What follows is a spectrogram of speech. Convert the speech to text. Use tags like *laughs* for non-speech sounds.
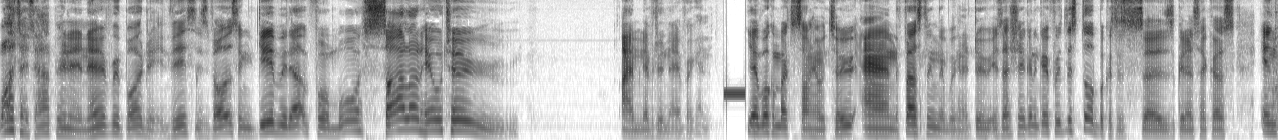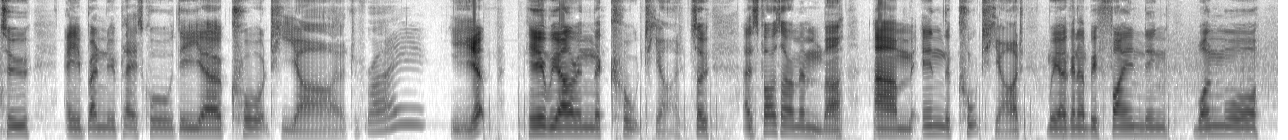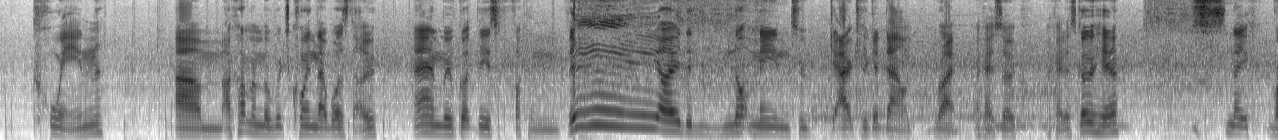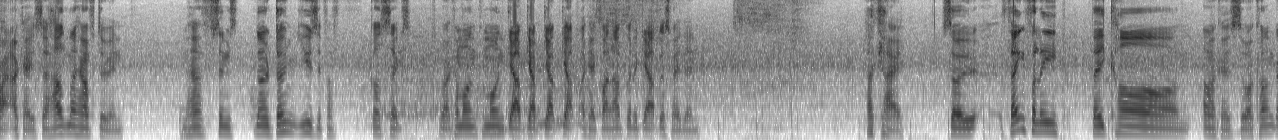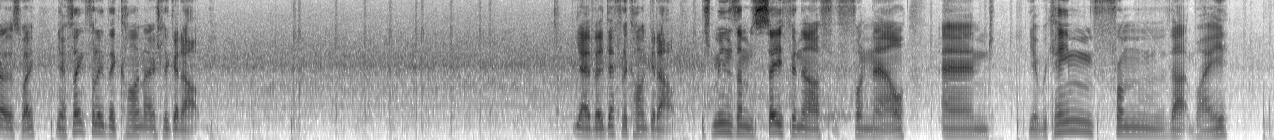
What is happening, everybody? This is Voltz, and give it up for more Silent Hill 2. I'm never doing that ever again. Yeah, welcome back to Silent Hill 2, and the first thing that we're going to do is actually going to go through this door because this is going to take us into a brand new place called the uh, Courtyard, right? Yep, here we are in the Courtyard. So, as far as I remember, um, in the courtyard, we are going to be finding one more coin. Um, I can't remember which coin that was though. And we've got these fucking. I did not mean to actually get down. Right. Okay. So, okay. Let's go here. Snake. Right. Okay. So how's my health doing? My health seems. No, don't use it for God's sakes. Right. Come on. Come on. gap, gap, gap, up. Okay. Fine. I've got to gap this way then. Okay, so thankfully they can't. Oh, okay, so I can't go this way. Yeah, thankfully they can't actually get up. Yeah, they definitely can't get up, which means I'm safe enough for now. And yeah, we came from that way.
